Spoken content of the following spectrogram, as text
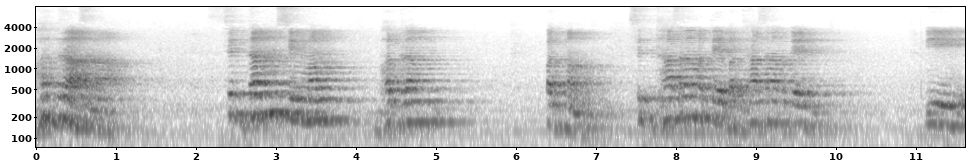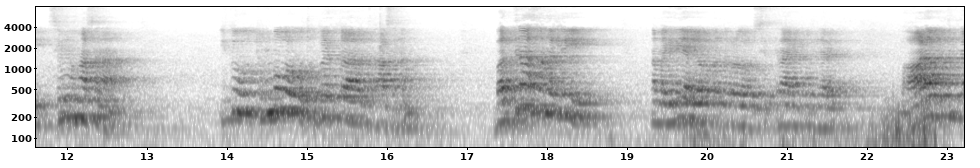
ಭದ್ರಾಸನ. ಸಿದ್ಧಂ ಸಿಂಹಂ ಭದ್ರಂ ಪದ್ಮಂ. ಸಿದ್ಧಾಸನ ಮತ್ತೆ ಭದ್ರಾಸನ ಮತ್ತೆ ಈ ಸಿಂಹಾಸನ, ಇದು ತುಂಬ ಉಪಯುಕ್ತವಾದಂತಹ ಆಸನ. ಭದ್ರಾಸನದಲ್ಲಿ ನಮ್ಮ ಹಿರಿಯ ಯೋಗ ಬಂಧುಗಳು ಸಿದ್ಧರಾಗಿ ಕೂತಿದ್ದಾರೆ ಬಹಳ ಹೊತ್ತಿಂದ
